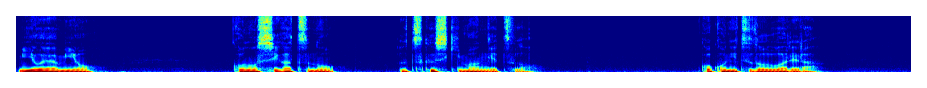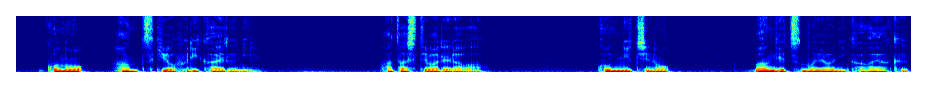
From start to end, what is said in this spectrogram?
見よやみよ。この4月の美しき満月をここに集う我らこの半月を振り返るに果たして我らは今日の満月のように輝く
